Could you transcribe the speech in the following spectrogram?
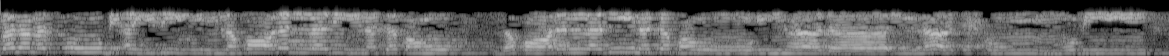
فلمسوه بأيديهم لقال الذين كفروا لقال الذين كفروا إن هذا إلا سحر مبين.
